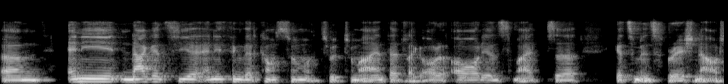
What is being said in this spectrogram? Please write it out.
Um, any nuggets here, anything that comes to to, to mind that like our, our audience might uh, get some inspiration out?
